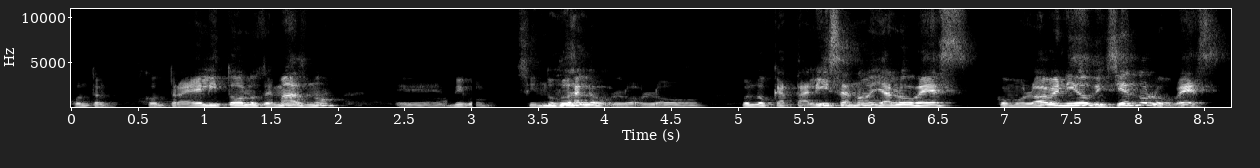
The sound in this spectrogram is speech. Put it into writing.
contra contra él y todos los demás, ¿no? Eh, digo, sin duda lo, lo, pues lo cataliza, ¿no? Ya lo ves, como lo ha venido diciendo, lo ves.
